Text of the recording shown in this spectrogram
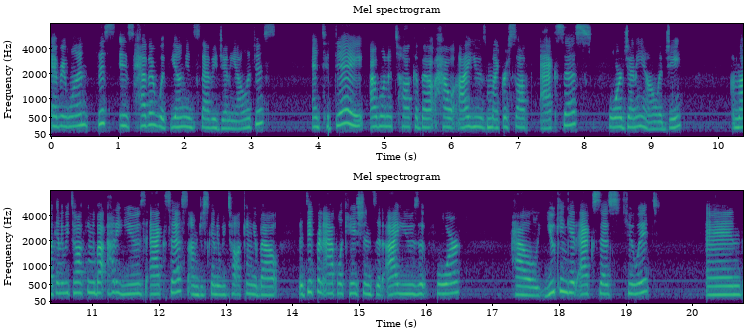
Everyone, this is Heather with Young and Savvy Genealogists, and today I want to talk about how I use Microsoft Access for genealogy. I'm not going to be talking about how to use Access, I'm just going to be talking about the different applications that I use it for, how you can get access to it, and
